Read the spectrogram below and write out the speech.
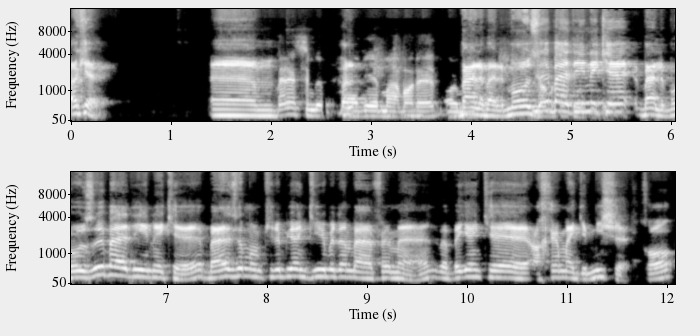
اوکی. برسیم به موارد. بله بله. موضوع بعدی اینه. که بله موضوع بعدی اینه که بعضی ممکنه بیان گیر بدن به حرف من و بگن که آخه مگه میشه؟ خب؟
